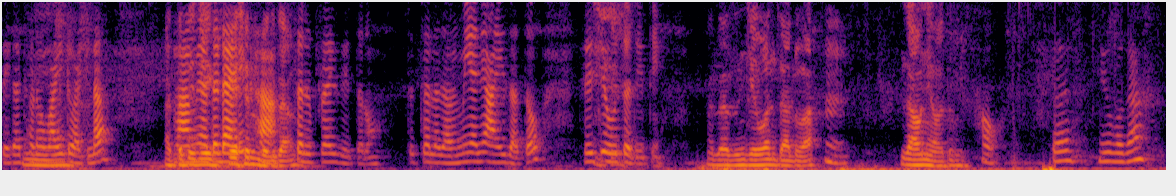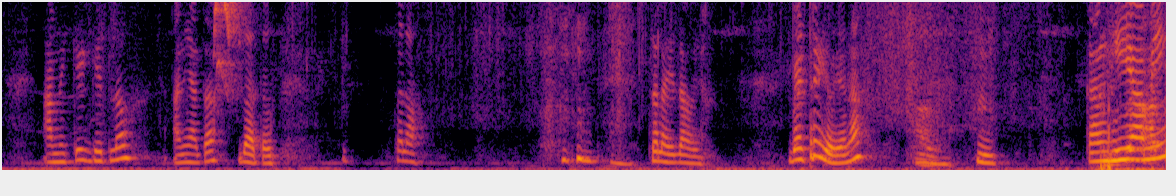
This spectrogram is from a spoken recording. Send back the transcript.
त्याला थोडं हम्म. वाईट वाटला. आता आम्ही त्याचे आता डायरेक्ट हा जा सरप्राईज देतो तर चला जाऊ मी आणि आई जातो. हे जेवतं तिथे आता अजून जेवण चालू आहे. हम्म. जाऊन यावं तुम्ही. हो. तर हे बघा आम्ही केक घेतलं आणि आता जातो. चला. चला हे जाऊया. बॅटरी घेऊया ना? हम्म. कारण ही आम्ही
